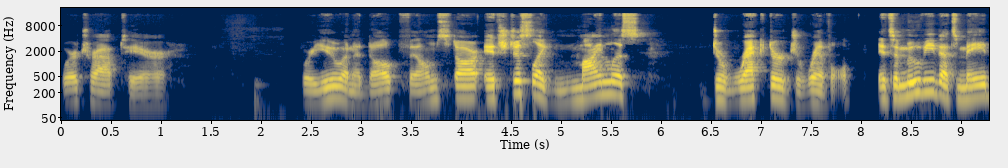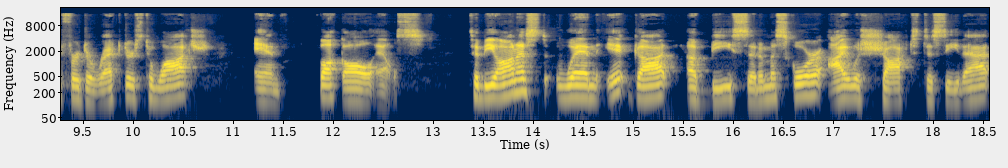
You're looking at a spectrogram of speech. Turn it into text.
we're trapped here. Were you an adult film star? It's just like mindless director drivel. It's a movie that's made for directors to watch and fuck all else. To be honest, when it got a B cinema score, I was shocked to see that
